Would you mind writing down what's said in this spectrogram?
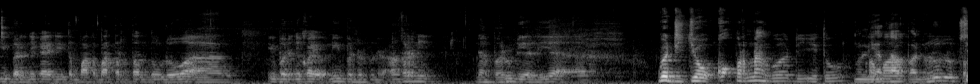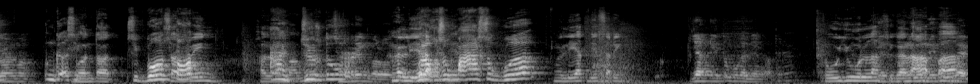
ibaratnya kayak di tempat-tempat tertentu doang ibaratnya kayak ini bener-bener angker nih nah baru dia lihat gua di Joko pernah gua di itu Ngeliat sama- apa dulu lu si, pernah emang enggak sih Bontot. si bontot Sering. Kalau gua tuh sering kalau Ngeliat. gua langsung masuk gua ngeliat dia sering. yang itu bukan yang apa Tuyul lah Yang segala apa. bukan?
